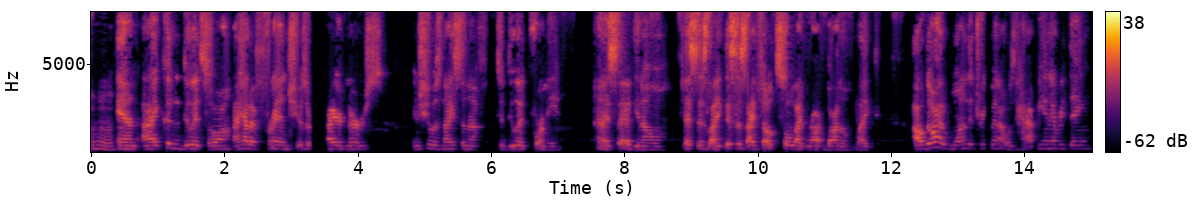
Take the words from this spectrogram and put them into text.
Mm-hmm. And I couldn't do it, so I had a friend. She was a retired nurse, and she was nice enough to do it for me. And I said, you know, this is like this is. I felt so like rock bottom. Like, although I had won the treatment, I was happy and everything.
